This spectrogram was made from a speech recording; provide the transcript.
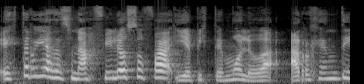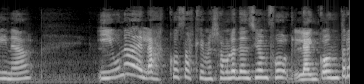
Esther Díaz es una filósofa y epistemóloga argentina. Y una de las cosas que me llamó la atención fue, la encontré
